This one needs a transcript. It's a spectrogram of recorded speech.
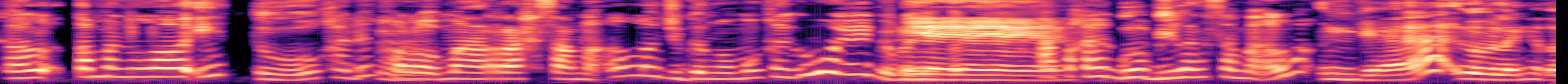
Kalau temen lo itu kadang Hmm. kalau marah sama lo juga ngomong ke gue gue bilang iya gitu. iya iya iya. apakah gue bilang sama lo? Enggak gue bilang gitu.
